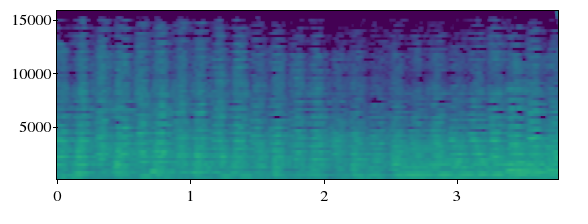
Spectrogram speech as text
ハハハハ!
